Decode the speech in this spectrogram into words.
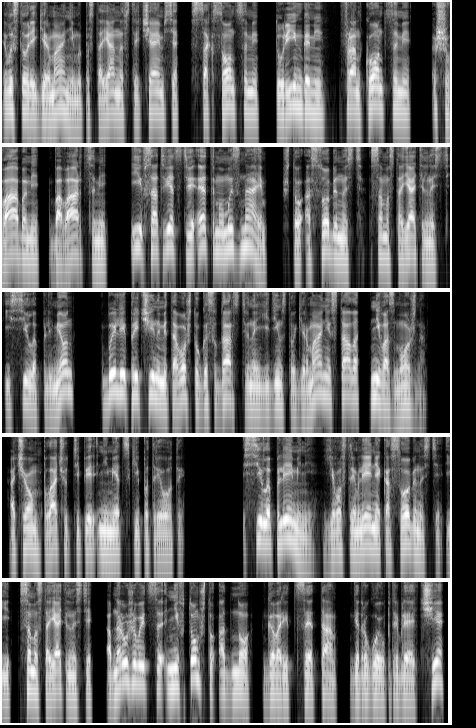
в истории Германии мы постоянно встречаемся с саксонцами, турингами, франконцами, швабами, баварцами, и в соответствии этому мы знаем, что особенность, самостоятельность и сила племен были причинами того, что государственное единство Германии стало невозможно, о чем плачут теперь немецкие патриоты. Сила племени, его стремление к особенности и самостоятельности обнаруживается не в том, что одно говорит «ц» там, где другое употребляет «ч»,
